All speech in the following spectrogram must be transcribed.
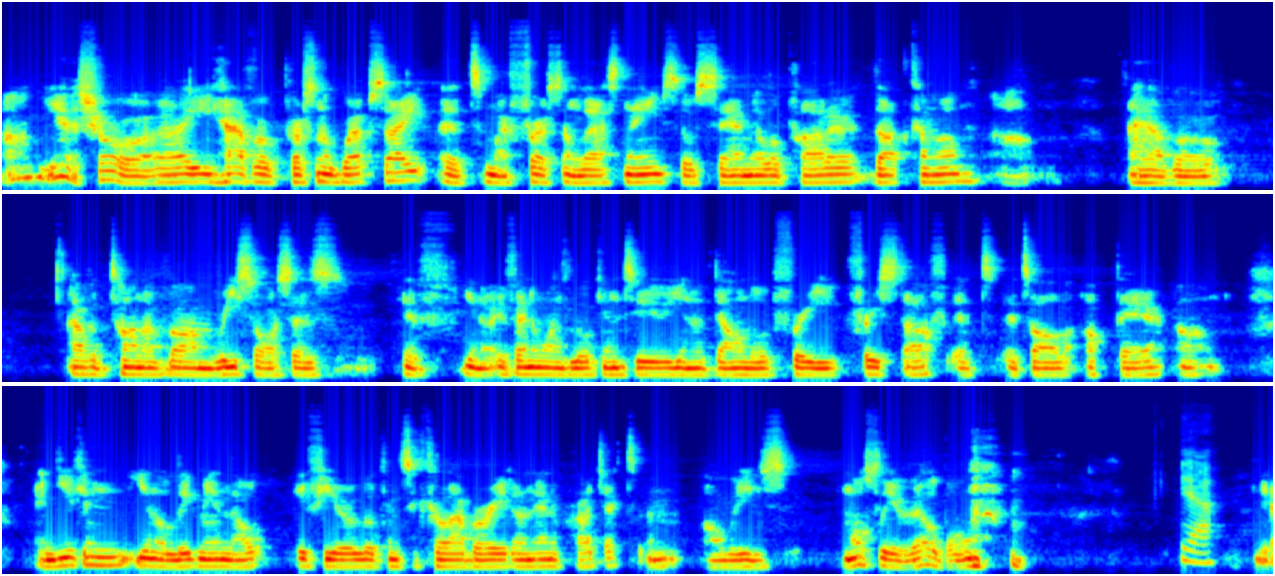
Um, yeah, sure. I have a personal website. It's my first and last name, so samuelapata.com. Um, I have a I have a ton of um, resources. If you know, if anyone's looking to you know download free free stuff, it's it's all up there. Um, and you can you know leave me a note if you're looking to collaborate on any project. I'm always mostly available. yeah. Yeah.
